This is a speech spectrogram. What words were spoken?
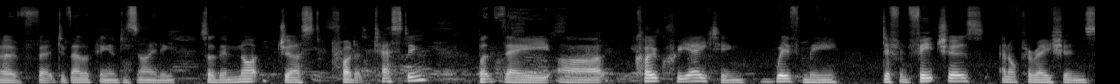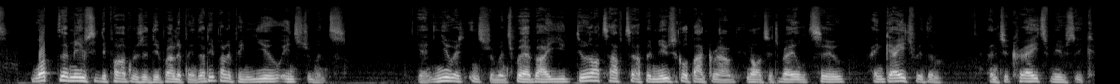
of uh, developing and designing. So they're not just product testing, but they are co-creating with me different features and operations. What the music departments are developing, they're developing new instruments. Yeah, new instruments whereby you do not have to have a musical background in order to be able to engage with them and to create music.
